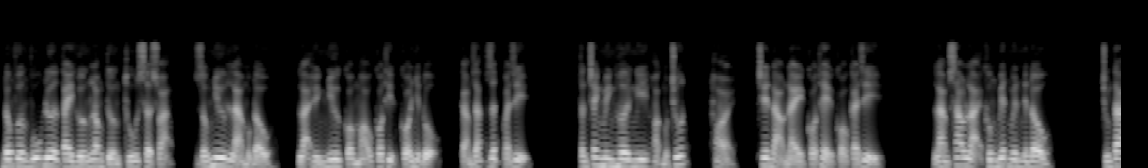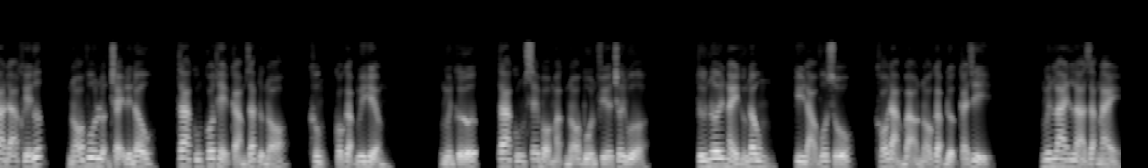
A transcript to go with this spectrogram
Đông phương vũ đưa tay hướng long tướng thú sơ soạn, giống như là một đầu, lại hình như có máu có thịt có nhiệt độ, cảm giác rất quái dị. Tấn tranh minh hơi nghi hoặc một chút, hỏi, trên đảo này có thể có cái gì? Làm sao lại không biết nguyên nhân đâu? Chúng ta đã khế ước, nó vô luận chạy đến đâu, ta cũng có thể cảm giác được nó không có gặp nguy hiểm. Nguyên cớ, ta cũng sẽ bỏ mặc nó bốn phía chơi đùa. Từ nơi này hướng đông, kỳ đảo vô số, khó đảm bảo nó gặp được cái gì. Nguyên lai、like、là dạng này,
